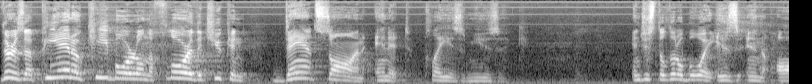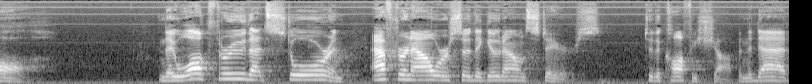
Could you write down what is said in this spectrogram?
There's a piano keyboard on the floor that you can dance on, and it plays music. And just the little boy is in awe. And they walk through that store, and after an hour or so, they go downstairs to the coffee shop. And the dad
